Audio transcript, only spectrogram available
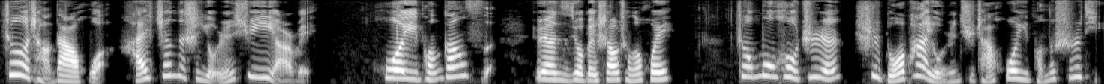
这场大火还真的是有人蓄意而为。霍一鹏刚死。院子就被烧成了灰，这幕后之人是多怕有人去查霍一鹏的尸体。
